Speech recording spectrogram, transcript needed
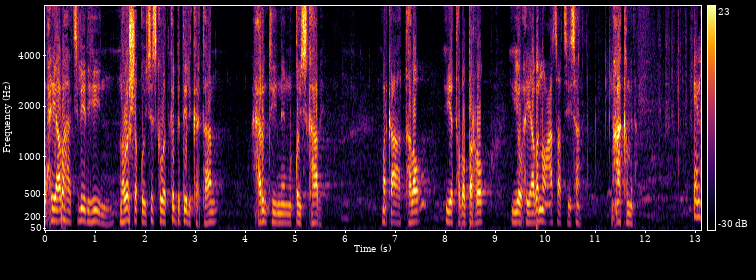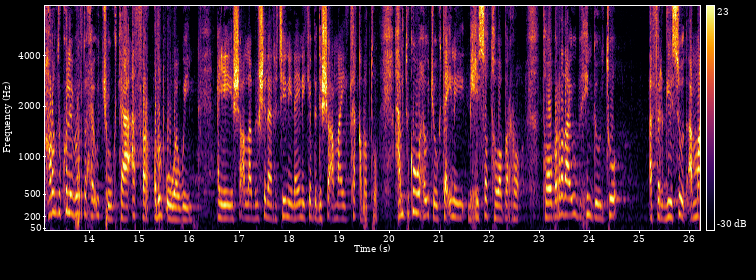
Waxyaabaha aad is leedihiin nolosha qoysaska waad ka bedeli kartaan xaruntiinan qoyskaabe. Marka aad talo iyo tababaro iyo waxyaaba noocaas aad siisaan. Maxaa ka mid a xarunta koleyba horta waxay u joogtaa afar qodob oo waaweyn. Ayay insha allah bulshadaan rajaynaynaa inay ka bedesho ama ay ka qabato. Xarunta kow waxay u joogtaa inay bixiso tababaro. Tababarada ay u bixin doonto afar geesood ama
